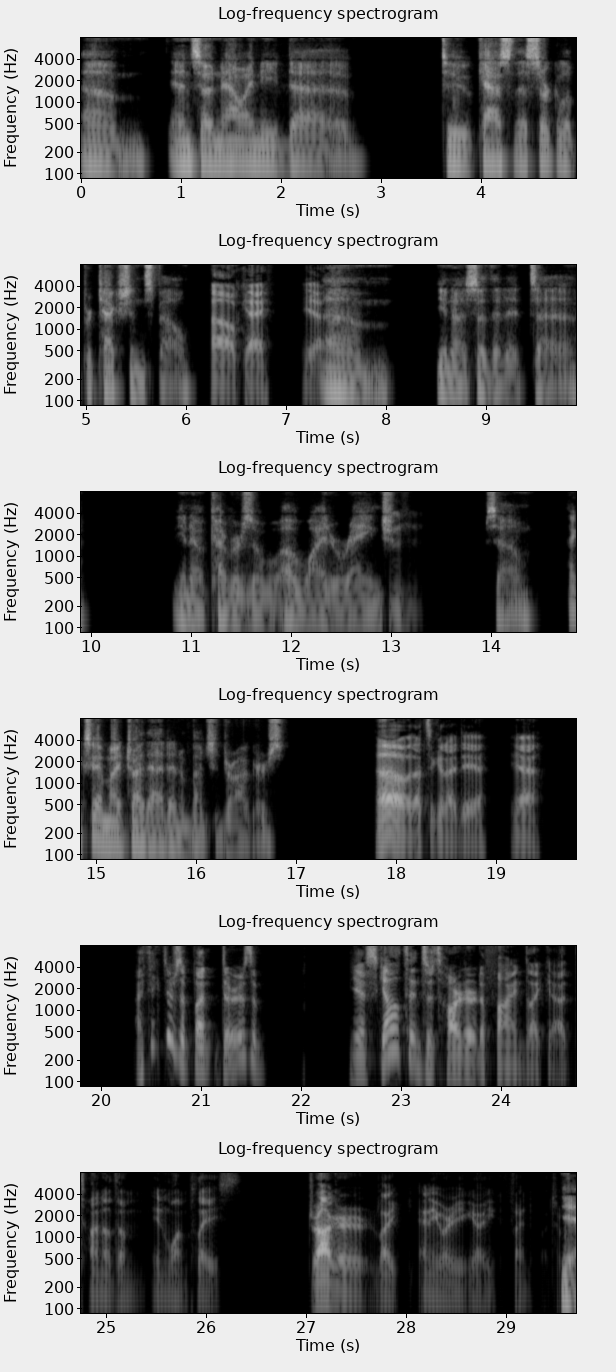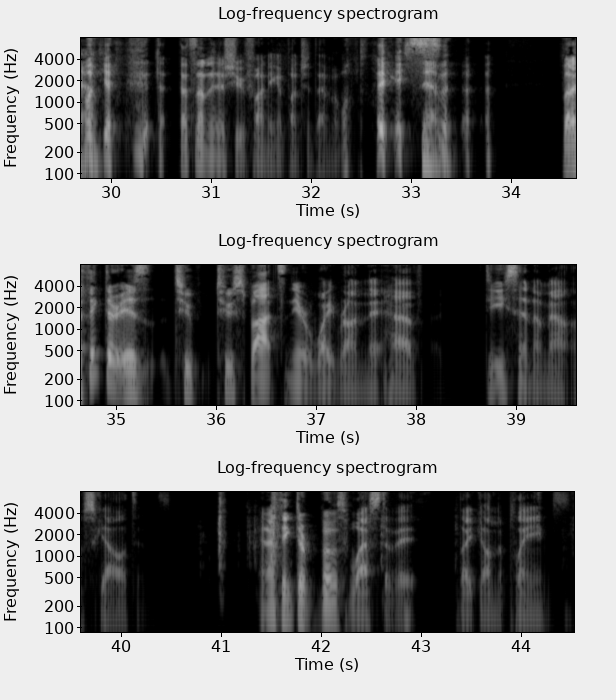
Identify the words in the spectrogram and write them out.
Um, and so now I need uh, to cast the circle of protection spell. Oh, okay. Yeah. Um, you know, so that it, uh, you know, covers a, a wider range. Mhm. So actually, I might try that in a bunch of draugrs. Oh, that's a good idea. Yeah. I think there's a bunch there is a Yeah, skeletons it's harder to find like a ton of them in one place. Draugr, like anywhere you go, you can find a them. Yeah. That's not an issue finding a bunch of them in one place. Yeah. but I think there is two two spots near Whiterun that have a decent amount of skeletons. And I think they're both west of it, like on the plains.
